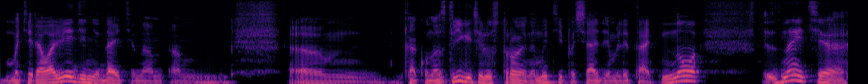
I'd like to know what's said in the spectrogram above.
материаловедение, дайте нам там, эм, как у нас двигатель устроен, и мы типа сядем летать. Но знаете,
